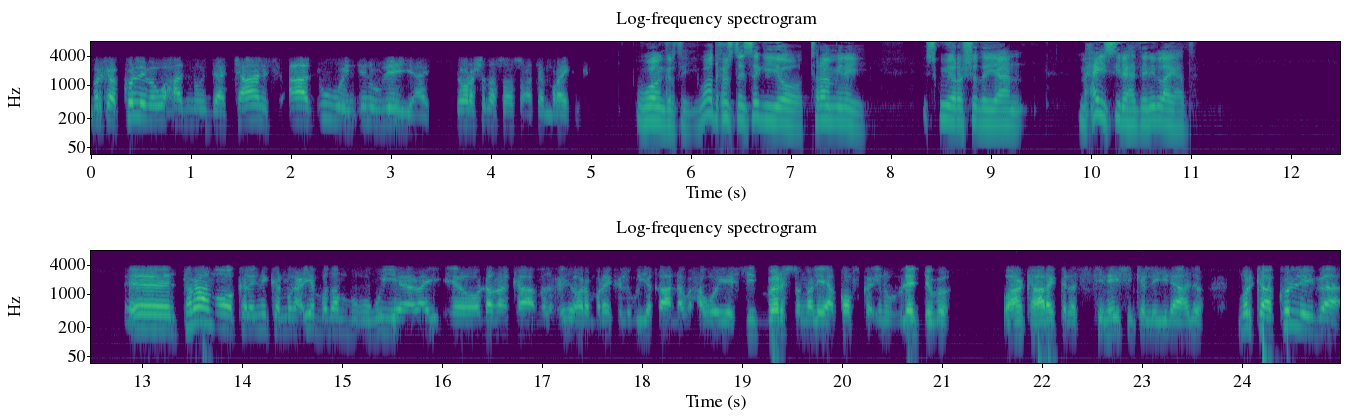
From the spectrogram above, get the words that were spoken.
Marka kolleyba waxaad moodaa janis aada u weyn inuu leeyahay doorashada soo socota maraykanka. Waan gartay. Waad xusta isagiiyo trump inay isku yarashadayaan. Maxay is yidhaahdeen ilaa hadda trump oo kale ninkan magacyo badan buu ugu yeedhay oo dhaqanka madaxweynihii hore maraykan lagu yaqaana waxa weeye si personally a qofka inuu ula dego. Waxaan character assassinationka la yidhaahdo marka kolleyba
